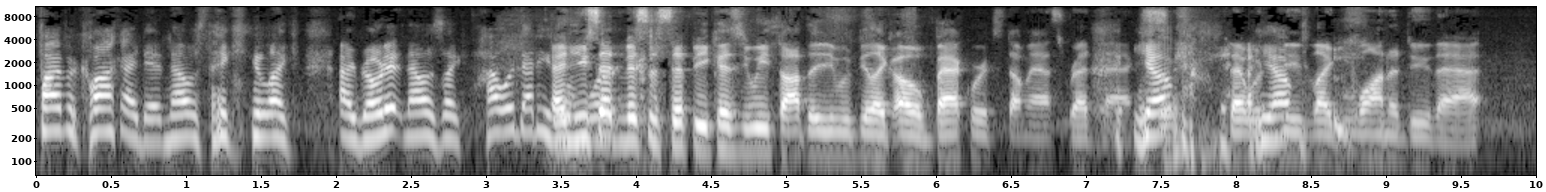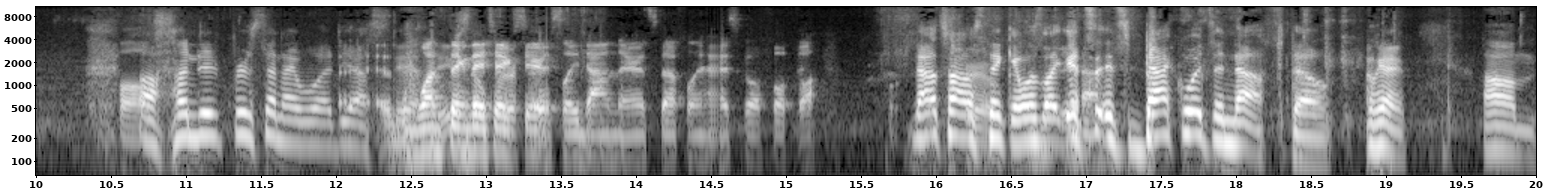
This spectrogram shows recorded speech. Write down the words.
five o'clock. I did, and I was thinking like I wrote it, and I was like, how would that even? And you work? said Mississippi because we thought that you would be like, oh, backwards dumbass redneck. Yep. That would Yep. be like want to do that. A hundred percent, I would. Yes, Yeah, One Dave's thing they take perfect. seriously down there, it's definitely high school football. that's what I was thinking. I was like, it's Yeah. it's backwoods enough, though. Okay, um,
